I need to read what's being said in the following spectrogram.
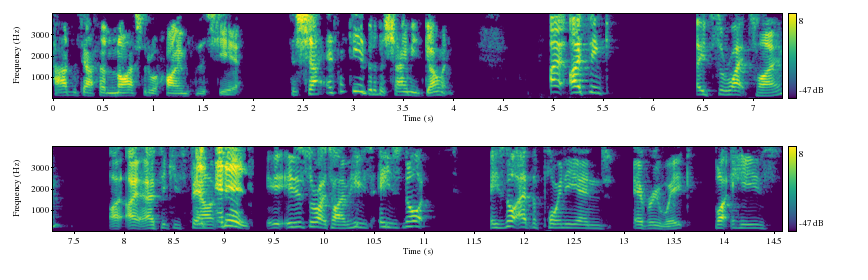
carved himself a nice little home for this year. It's, sh- it's actually a bit of a shame he's going. I, I think it's the right time. I, I think he's found it, it is. It is the right time. He's he's not he's not at the pointy end every week, but he's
